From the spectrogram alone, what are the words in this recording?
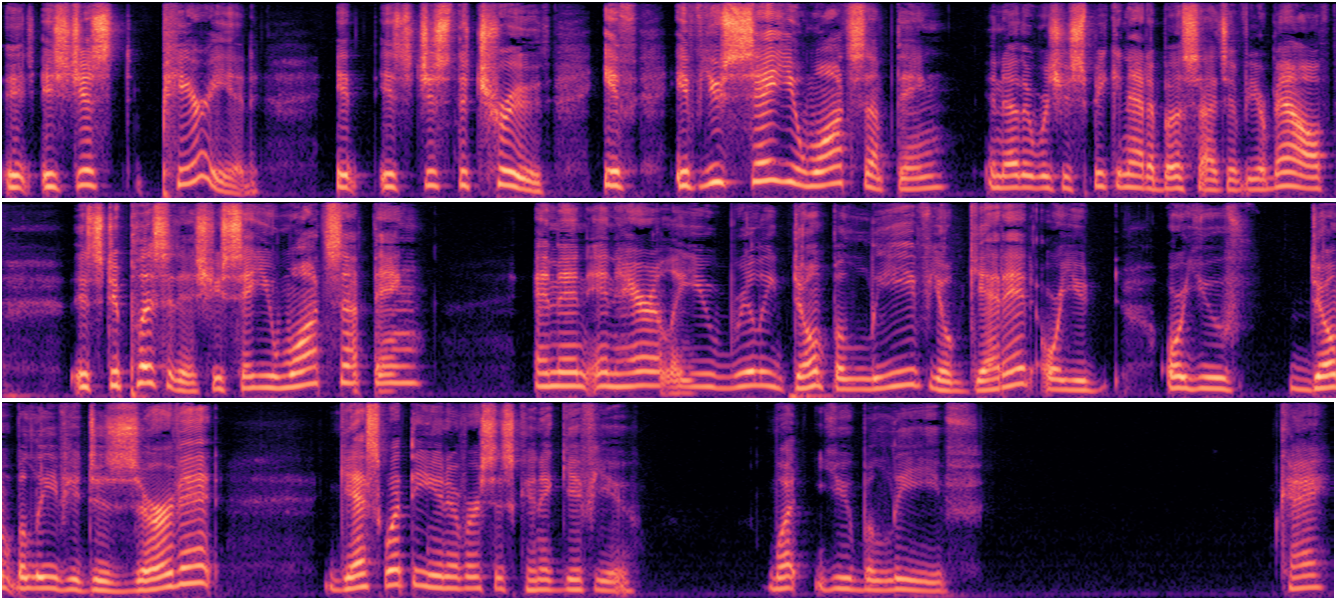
It, it's just period. It, it's just the truth. If if you say you want something, in other words, you're speaking out of both sides of your mouth, it's duplicitous. You say you want something, and then inherently you really don't believe you'll get it, or you or you don't believe you deserve it. Guess what the universe is going to give you? What you believe. Okay?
